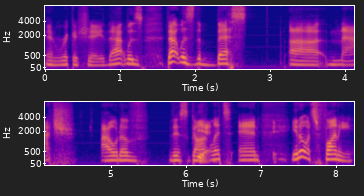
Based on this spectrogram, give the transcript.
and Ricochet. That was that was the best uh, match out of this gauntlet. And you know what's funny?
